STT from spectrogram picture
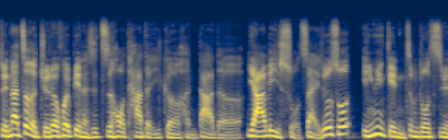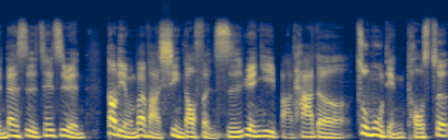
对，那这个绝对会变成是之后他的一个很大的压力所在。就是说，营运给你这么多资源，但是这些资源到底有没有办法吸引到粉丝，愿意把他的注目点投射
